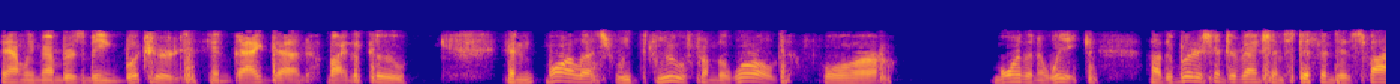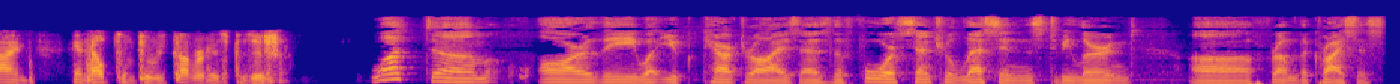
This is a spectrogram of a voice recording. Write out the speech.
family members being butchered in Baghdad by the coup, and more or less withdrew from the world for more than a week. Uh, the British intervention stiffened his spine and helped him to recover his position. What um, are the what you characterize as the four central lessons to be learned uh, from the crisis?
